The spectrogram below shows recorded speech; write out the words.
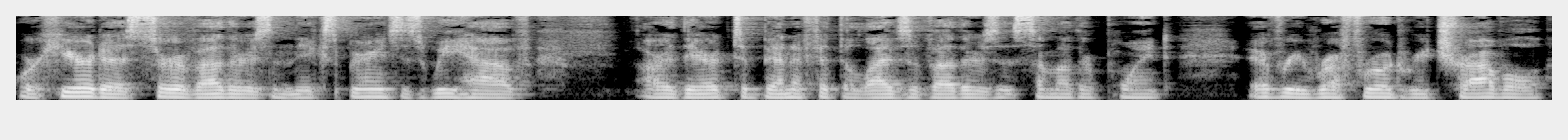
we're here to serve others, and the experiences we have are there to benefit the lives of others at some other point. Every rough road we travel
